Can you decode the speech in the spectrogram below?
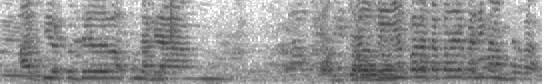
de- Ha sido el contenedor de basura que han... ¿Ha que entrado lo una, tenían con la tapadera para arriba y lo han cerrado.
